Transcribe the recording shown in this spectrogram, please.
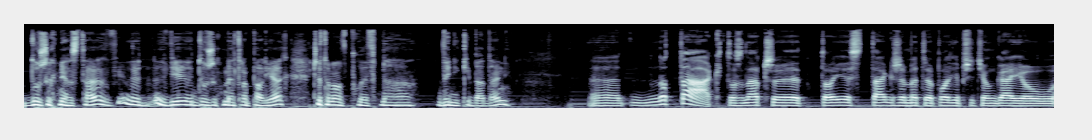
dużych miastach, w dużych metropoliach. Czy to ma wpływ na wyniki badań? E, no tak, to znaczy to jest tak, że metropolie przyciągają,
